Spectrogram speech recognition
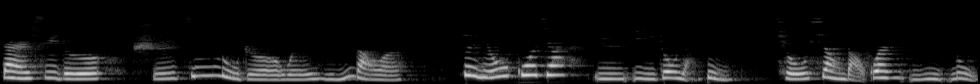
但须得识经路者为引导耳。”遂留郭嘉。于益州养病，求向导官以引路。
